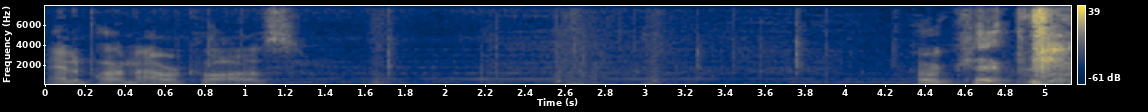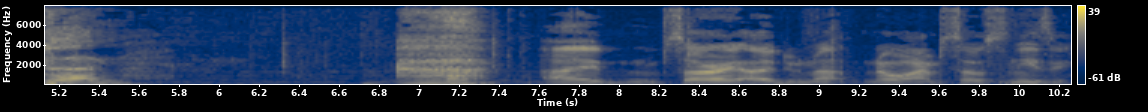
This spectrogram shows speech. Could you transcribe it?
and upon our claws. Okay, then. I'm sorry, I do not know I'm so sneezy.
